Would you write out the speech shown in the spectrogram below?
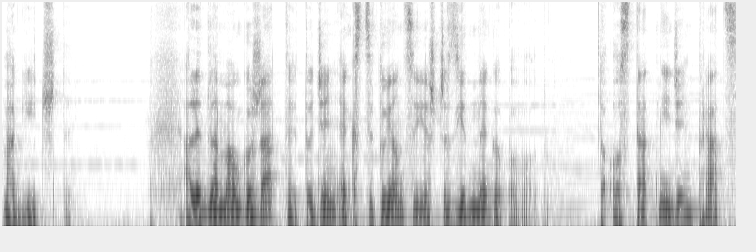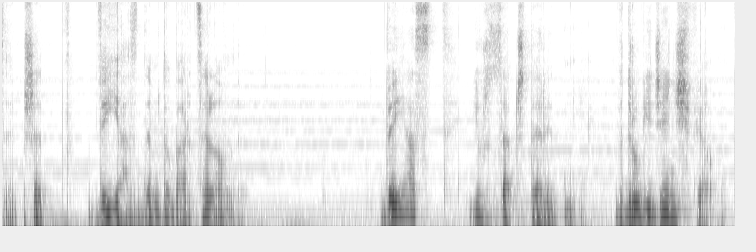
magiczny. Ale dla Małgorzaty to dzień ekscytujący jeszcze z jednego powodu. To ostatni dzień pracy przed wyjazdem do Barcelony. Wyjazd już za cztery dni, w drugi dzień świąt.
